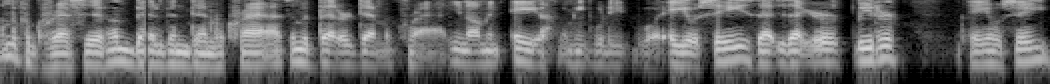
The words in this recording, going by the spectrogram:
I'm a progressive. I'm better than Democrats. I'm a better Democrat. You know, I'm an A. I mean, what, you, what AOC is that? Is that your leader? AOC.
